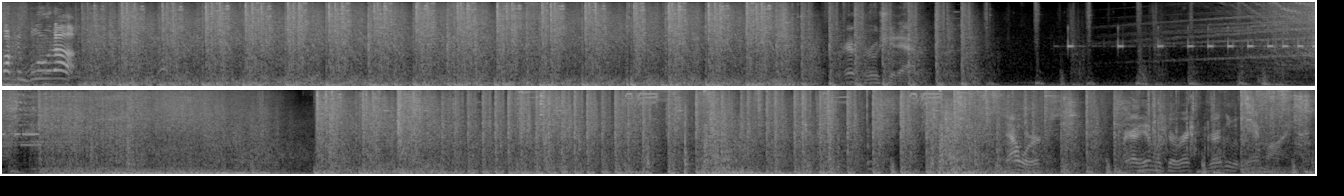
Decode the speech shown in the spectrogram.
Fucking blew it up. I gotta throw shit at him. That works. I gotta hit him with direct, directly with landmines.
